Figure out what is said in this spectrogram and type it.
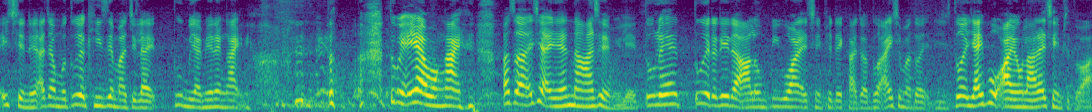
အဲ့ချိန်နဲ့အဲ့ကြောင့်မသူ့ရဲ့ခီးစင်မှာကြည့်လိုက်သူ့အမေအမြဲတမ်းငိုက်နေသူ့အမေအဲ့ရဝငိုက်ဘာလို့အဲ့ချိန်အရင်နားချင်ပြီလေသူလဲသူ့ရဲ့တနေ့တာအားလုံးပြီးသွားတဲ့အချိန်ဖြစ်တဲ့ခါကျတော့သူအဲ့ချိန်မှာသူသူရိုက်ဖို့အာရုံလာတဲ့အချိန်ဖြစ်သွား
